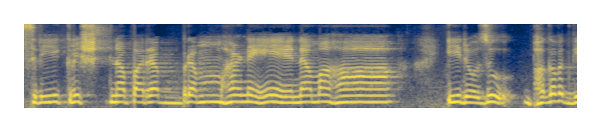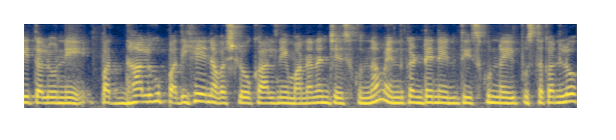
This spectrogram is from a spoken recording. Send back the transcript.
శ్రీకృష్ణ పరబ్రహ్మణే నమ. ఈరోజు భగవద్గీతలోని పద్నాలుగు పదిహేనవ శ్లోకాలని మననం చేసుకుందాం. ఎందుకంటే నేను తీసుకున్న ఈ పుస్తకంలో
